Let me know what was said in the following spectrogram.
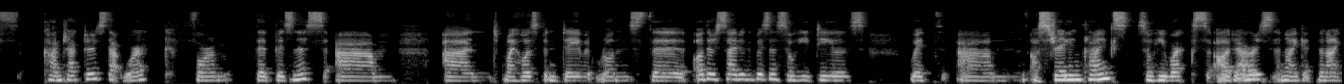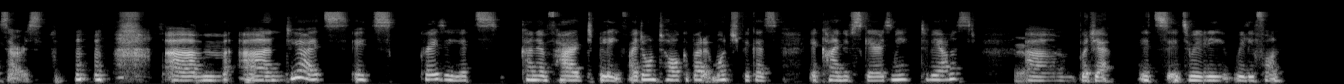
contractors that work for the business. Um, and my husband David runs the other side of the business, so he deals with um, Australian clients. So he works odd hours, and I get the nice hours. um, and yeah, it's it's crazy. It's kind of hard to believe. I don't talk about it much because it kind of scares me, to be honest. Yeah. Um, but yeah, it's it's really really fun.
